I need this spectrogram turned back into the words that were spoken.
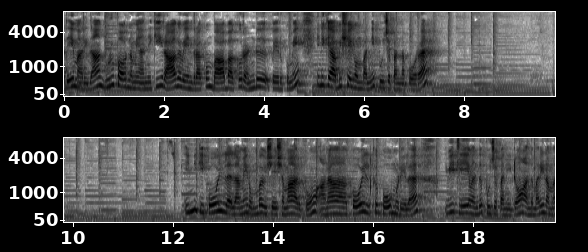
அதே மாதிரி தான் குரு பௌர்ணமி அன்னைக்கு ராகவேந்திராக்கும் பாபாக்கும் ரெண்டு பேருக்குமே இன்றைக்கி அபிஷேகம் பண்ணி பூஜை பண்ண போகிறேன் இன்றைக்கி கோயில் எல்லாமே ரொம்ப விசேஷமாக இருக்கும். ஆனால் கோயிலுக்கு போக முடியல. வீட்லேயே வந்து பூஜை பண்ணிட்டோம். அந்த மாதிரி நம்ம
